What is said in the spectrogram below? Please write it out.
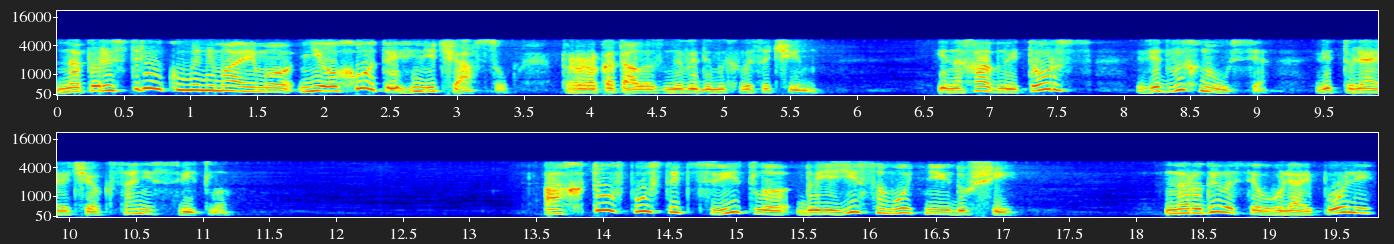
На перестрілку ми не маємо ні охоти, ні часу, пророкотало з невидимих височин. І нахабний торс відвихнувся, відтуляючи Оксані світло. А хто впустить світло до її самотньої душі? Народилася в гуляй-полі,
